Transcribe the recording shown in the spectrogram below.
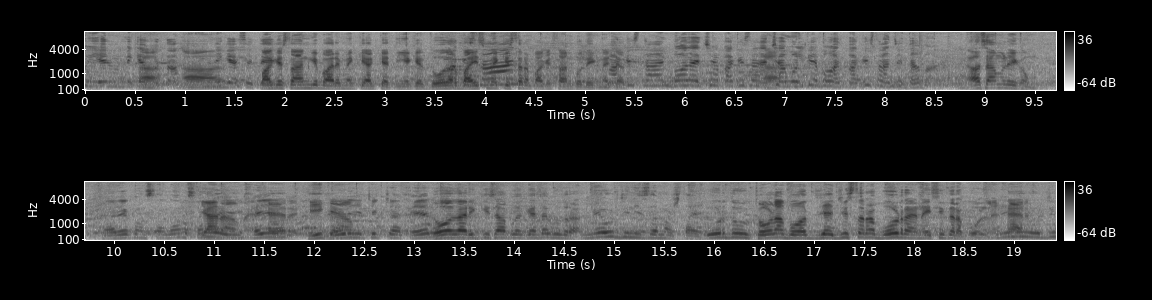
ही है पाकिस्तान के बारे में क्या कहती हैं कि 2022 में किस तरह पाकिस्तान को देखना चाहती पाकिस्तान बहुत अच्छा पाकिस्तान हाँ। अच्छा मुल्क है बहुत पाकिस्तान जिंदाबाद। अस्सलाम वालेकुम। वालेकुम सलाम। क्या नाम है? खैर ठीक है? ठीक ठाक खैर। 2021 आपका कैसा गुजरा? मैं उर्दू नहीं समझता है। उर्दू थोड़ा बहुत जिस तरह बोल रहे हैं ना इसी तरह बोलना है खैर। उर्दू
